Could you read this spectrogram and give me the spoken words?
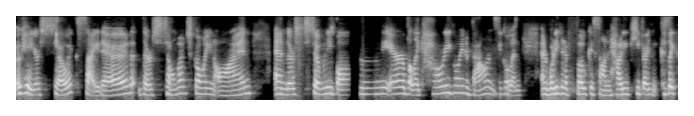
okay, you're so excited, there's so much going on, and there's so many balls in the air, but like, how are you going to balance you and and what are you going to focus on, and how do you keep everything? Because like,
